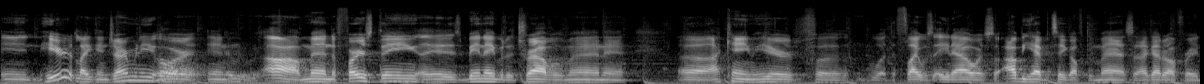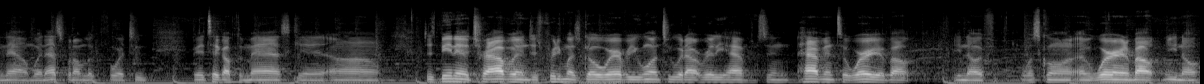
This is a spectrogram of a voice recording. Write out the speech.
In here, like in Germany, no, or in? Ah, oh, man, the first thing is being able to travel, man, and uh, I came here for what the flight was eight hours, so I'll be happy to take off the mask. I got it off right now, but that's what I'm looking forward to. Being to take off the mask and um, just being able to travel and just pretty much go wherever you want to without really having to, having to worry about, you know, if, what's going, uh, worrying about, you know,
